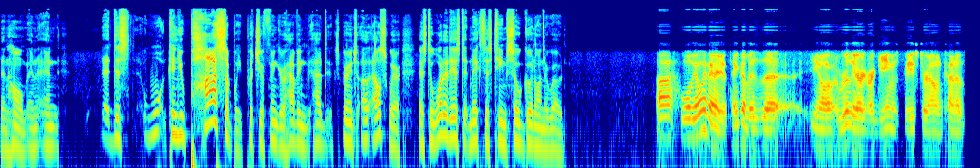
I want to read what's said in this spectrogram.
than home. And and uh, this can you possibly put your finger, having had experience elsewhere, as to what it is that makes this team so good on the road? Uh, well, the only thing I can think of is that you know really our, our game is based around kind of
